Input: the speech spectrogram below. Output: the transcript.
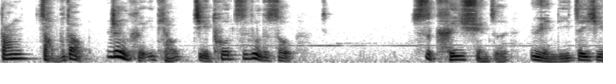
当找不到任何一条解脱之路的时候，是可以选择远离这些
